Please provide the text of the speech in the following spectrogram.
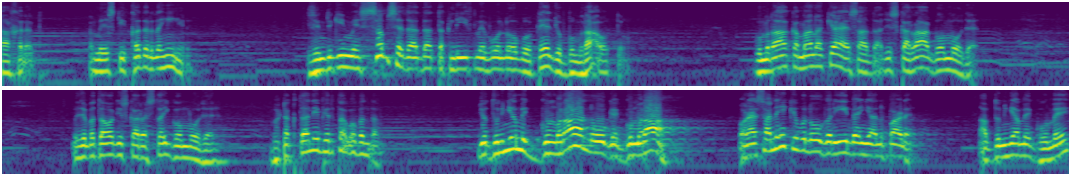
आखरत। हमें इसकी कदर नहीं है। ज़िंदगी में सबसे ज़्यादा तकलीफ़ में वो लोग होते हैं जो गुमराह होते हो। गुमराह का माना क्या है सादा? जिसका राह गुम हो जाए। मुझे बताओ जिसका रास्ता ही गुम हो जाए। भटकता नहीं फिरता वो बंदा। जो दुनिया में गुमराह लोग हैं, गुमराह। और ऐसा नहीं कि वो लोग गरीब हैं या अनपढ़ हैं। आप दुनिया में घूमे,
